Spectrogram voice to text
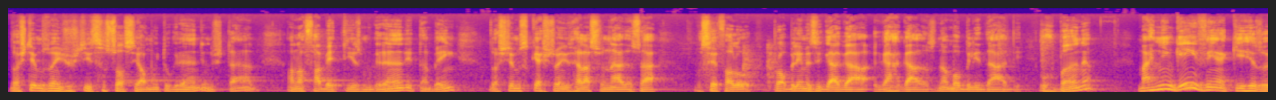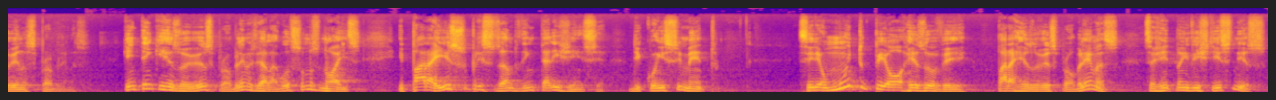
Nós temos uma injustiça social muito grande no Estado, analfabetismo grande também. Nós temos questões relacionadas a, você falou, problemas e gargalos na mobilidade urbana, mas ninguém vem aqui resolvendo os problemas. Quem tem que resolver os problemas de Alagoas somos nós. E para isso precisamos de inteligência, de conhecimento. Seria muito pior resolver para resolver os problemas se a gente não investisse nisso.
